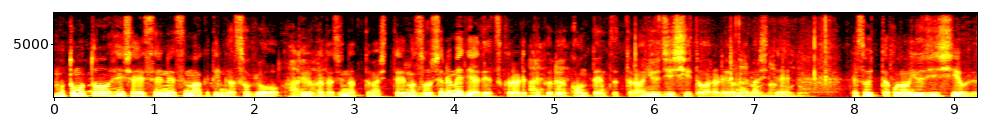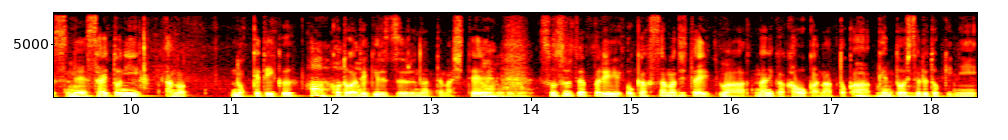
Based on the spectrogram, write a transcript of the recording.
もともと弊社 SNS マーケティングが創業という形になってまして、はいはい、まあ、ソーシャルメディアで作られてくるコンテンツっていうのは UGC と我々呼んでまして、でそういったこの UGC をですね、うん、サイトにあの乗っけていくことができるツールになってまして、そうするとやっぱりお客様自体は何か買おうかなとか検討しているときに、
